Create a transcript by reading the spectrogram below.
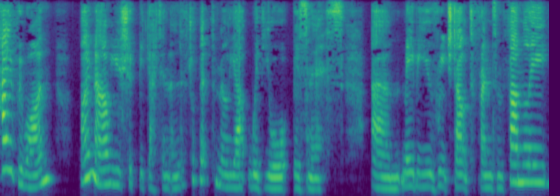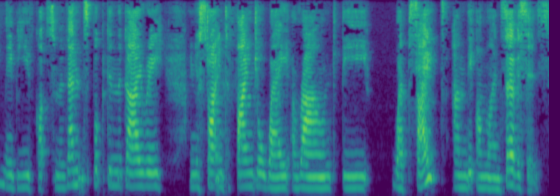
Hi everyone. By now you should be getting a little bit familiar with your business. Um, maybe you've reached out to friends and family, maybe you've got some events booked in the diary and you're starting to find your way around the website and the online services.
